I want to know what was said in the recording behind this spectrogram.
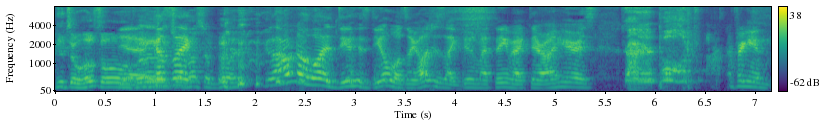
Get your hustle. Yeah, man. because like Hustle, boy. Cause I don't know what his deal, his deal was. Like I was just like doing my thing back there. All I hear is "I'm freaking.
